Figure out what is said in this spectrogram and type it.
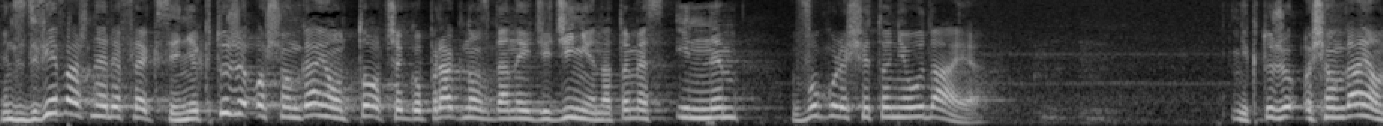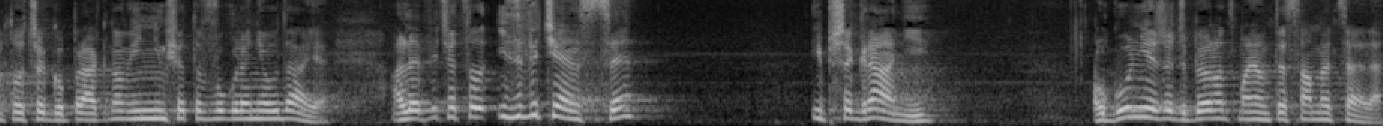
Więc dwie ważne refleksje. Niektórzy osiągają to, czego pragną w danej dziedzinie, natomiast innym w ogóle się to nie udaje. Niektórzy osiągają to, czego pragną, innym się to w ogóle nie udaje. Ale wiecie co? I zwycięzcy, i przegrani, ogólnie rzecz biorąc, mają te same cele.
